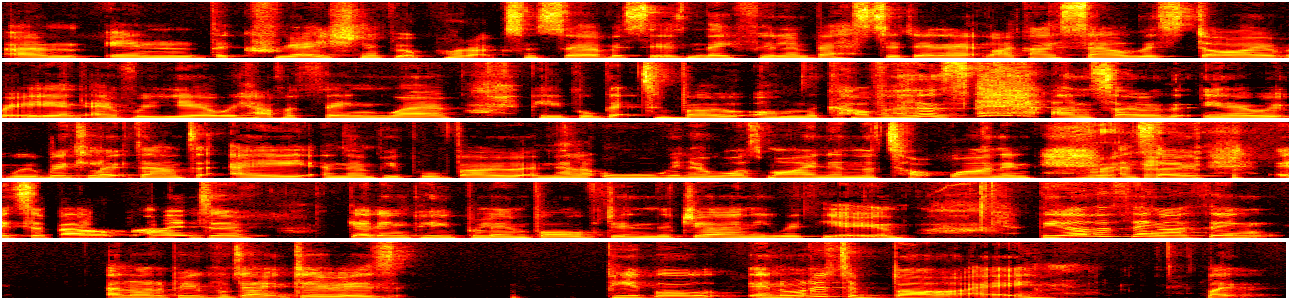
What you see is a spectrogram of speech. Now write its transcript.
um, in the creation of your products and services and they feel invested in it. Like I sell this diary, and every year we have a thing where people get to vote on the covers. And so, you know, we, we whittle it down to eight, and then people vote, and they're like, oh, you know, was mine in the top one? And, right. and so it's about kind of getting people involved in the journey with you. The other thing I think a lot of people don't do is people, in order to buy, like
